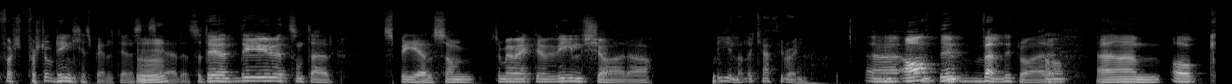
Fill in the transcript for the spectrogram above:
först, första ordentliga spelet jag Mm. recenserade. Så det, det är ju ett sånt där spel som, som jag verkligen vill köra. Jag gillade Cathy Rain. Uh, ja, det är väldigt bra. Är det. Ehm, och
